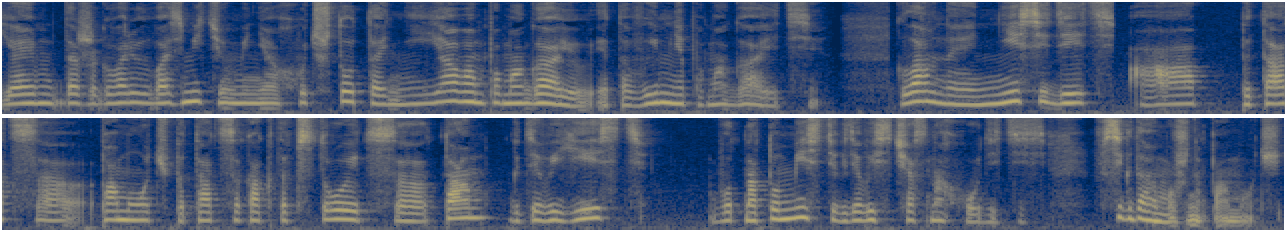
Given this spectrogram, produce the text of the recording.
я им даже говорю, возьмите у меня хоть что-то, не я вам помогаю, это вы мне помогаете. Главное не сидеть, а пытаться помочь, пытаться как-то встроиться там, где вы есть, вот на том месте, где вы сейчас находитесь. Всегда можно помочь.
